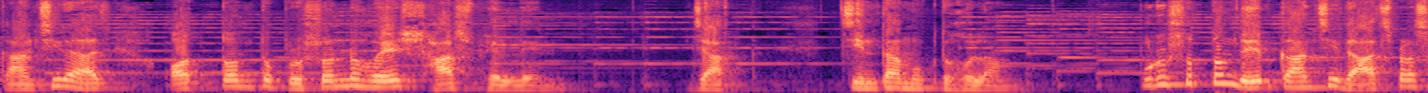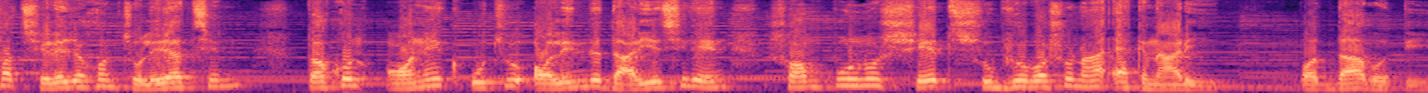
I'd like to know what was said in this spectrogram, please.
কাঞ্চিরাজ অত্যন্ত প্রসন্ন হয়ে শ্বাস ফেললেন। যাক, চিন্তামুক্ত হলাম। পুরুষোত্তম দেব কাঞ্চি রাজপ্রাসাদ ছেড়ে যখন চলে যাচ্ছেন, তখন অনেক উঁচু অলিন্দে দাঁড়িয়েছিলেন সম্পূর্ণ শ্বেত শুভ্রবসনা এক নারী, পদ্মাবতী।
